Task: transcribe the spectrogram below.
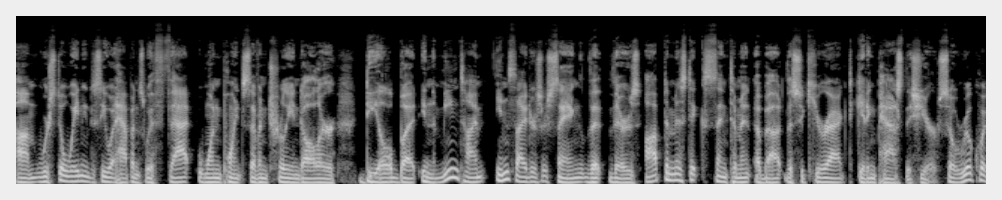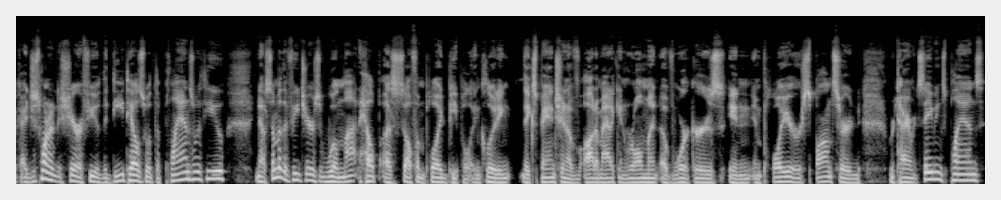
Um, we're still waiting to see what happens with that $1.7 trillion deal. But in the meantime, insiders are saying that there's optimistic sentiment about the Secure Act getting passed this year. So, real quick, I just wanted to share a few of the details with the plans with you. Now, some of the features will not help us self employed people, including the expansion of automatic enrollment of workers in employer sponsored retirement savings plans.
